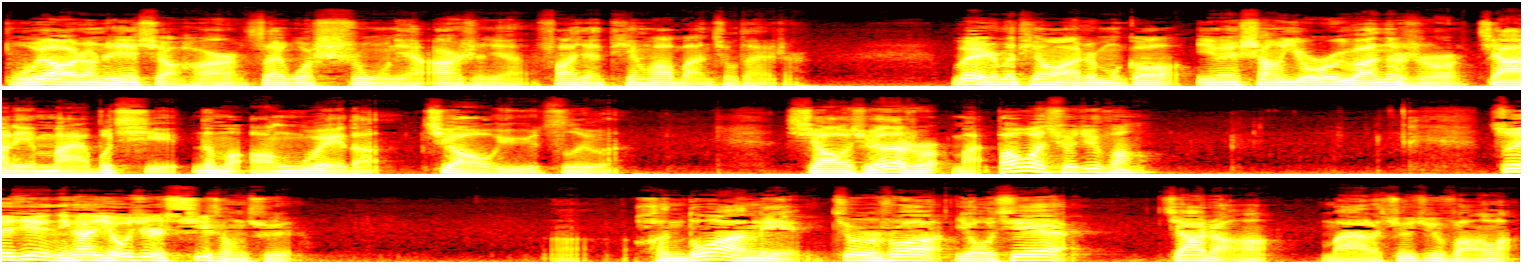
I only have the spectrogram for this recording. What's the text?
不要让这些小孩再过十五年、二十年，发现天花板就在这儿。为什么天花板这么高？因为上幼儿园的时候家里买不起那么昂贵的教育资源，小学的时候买，包括学区房。最近你看，尤其是西城区，很多案例就是说，有些家长买了学区房了。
